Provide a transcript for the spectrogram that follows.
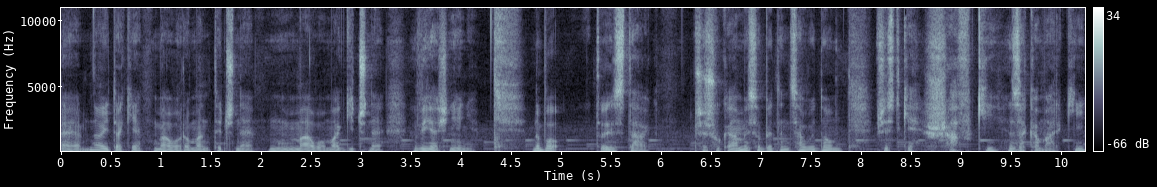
e, no i takie mało romantyczne, mało magiczne wyjaśnienie. No bo to jest tak, Przeszukamy sobie ten cały dom, wszystkie szafki, zakamarki,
